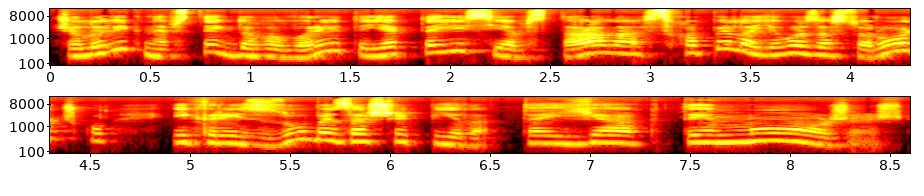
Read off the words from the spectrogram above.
Чоловік не встиг договорити, як Таїсія встала, схопила його за сорочку і крізь зуби зашипіла. Та як ти можеш?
